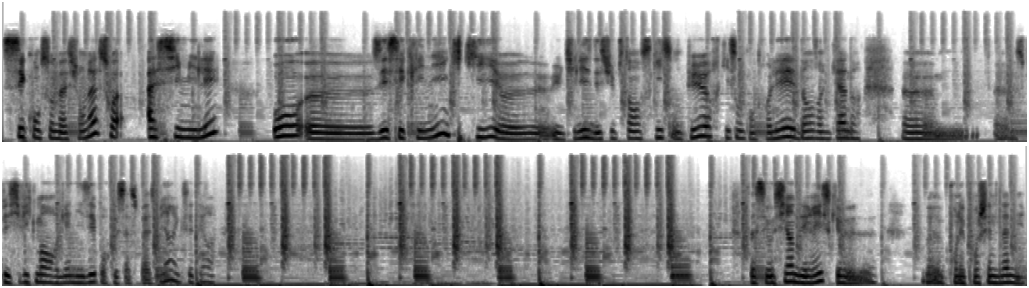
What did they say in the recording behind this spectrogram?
ces consommations-là soient assimilées aux euh, essais cliniques qui euh, utilisent des substances qui sont pures, qui sont contrôlées dans un cadre spécifiquement organisé pour que ça se passe bien, etc. Ça, c'est aussi un des risques pour les prochaines années.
